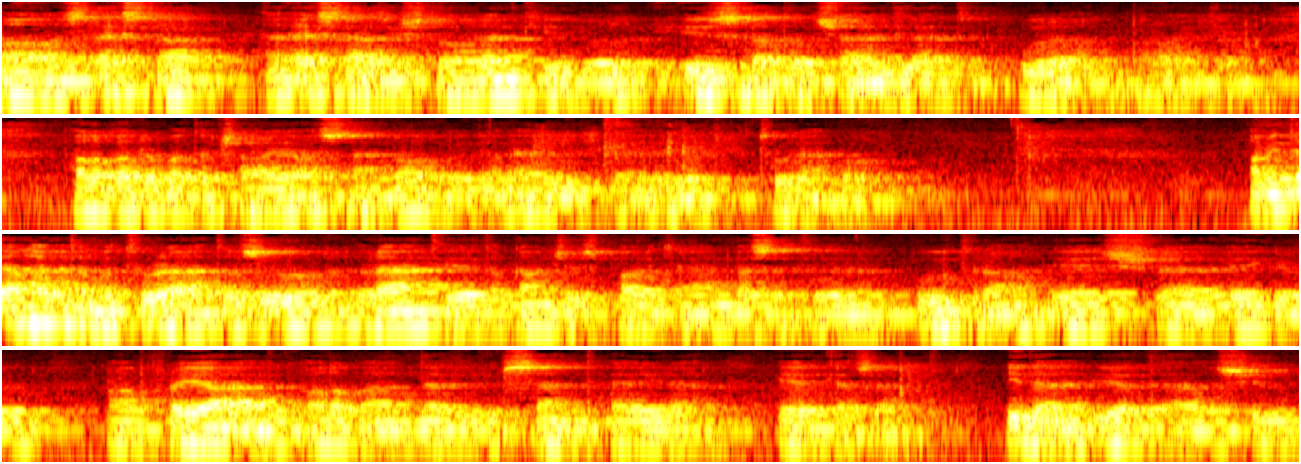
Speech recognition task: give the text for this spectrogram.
az extra extázistól rendkívül izgatottság lett ura rajta. Halabadra Bhattacharya aztán valahogyan elvitte őt Turából. Amit elhagytam a Turát, az úr rátért a Ganges partján vezető útra, és eh, végül a Prayag Alabad nevű szent helyre érkezett. Ide jött el Sri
